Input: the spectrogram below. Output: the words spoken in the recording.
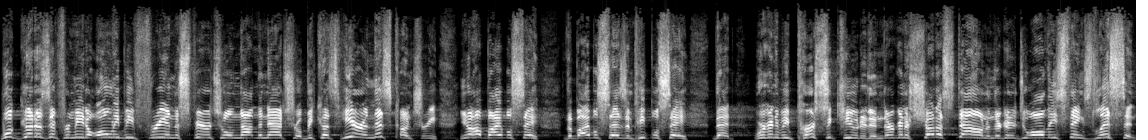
What good is it for me to only be free in the spiritual and not in the natural? Because here in this country, you know how Bible say the Bible says and people say that we're going to be persecuted and they're going to shut us down and they're going to do all these things. Listen,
